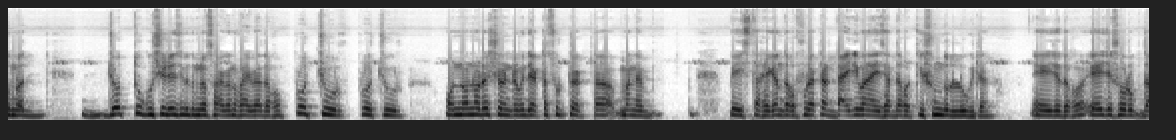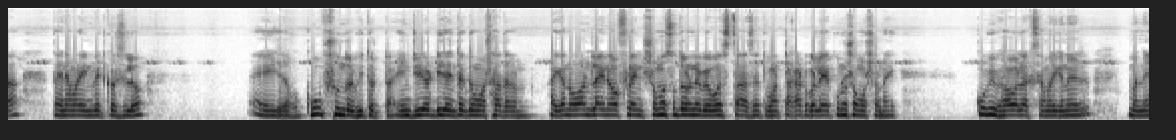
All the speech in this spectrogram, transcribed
তোমরা যত খুশি রেসিপি তোমরা সাগন ফাইবা দেখো, প্রচুর প্রচুর। অন্য অন্য রেস্টুরেন্টের মধ্যে একটা ছোট্ট একটা মানে পেজ থাকে, এখান দেখো পুরো একটা ডায়েরি বানাইছে, আর দেখো কি সুন্দর লুক এটার এই যে দেখো, এই যে সৌরভ দা তাই না, আমার ইনভাইট করছিল। এই দেখো, খুব সুন্দর ভিতরটা। ইন্টেরিয়র ডিজাইন একদম অসাধারণ। এখানে অনলাইন অফলাইন সমস্ত ধরনের ব্যবস্থা আছে। তোমার টাকা টোকালে কোনো সমস্যা নাই। খুবই ভালো লাগছে আমার এখানে মানে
